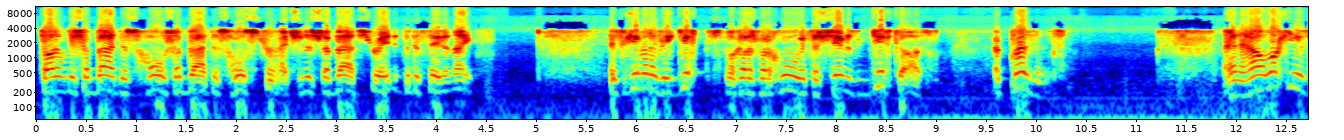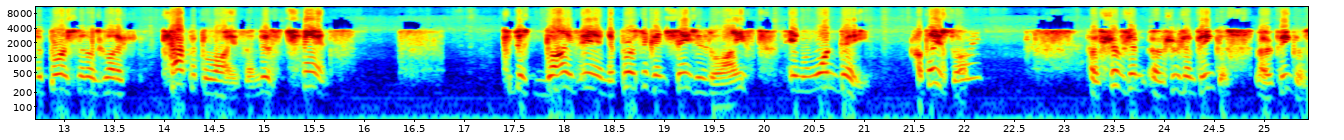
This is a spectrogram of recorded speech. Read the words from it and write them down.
Starting with the Shabbat, this whole Shabbat, this whole stretch of the Shabbat, straight into the Seder night. It's given as a gift, it's Hashem's gift to us, a present. And how lucky is a person who's going to capitalize on this chance to just dive in. A person can change his life in one day. I'll tell you a story of Shimshon Pinkus, Rabbi Pinkus.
